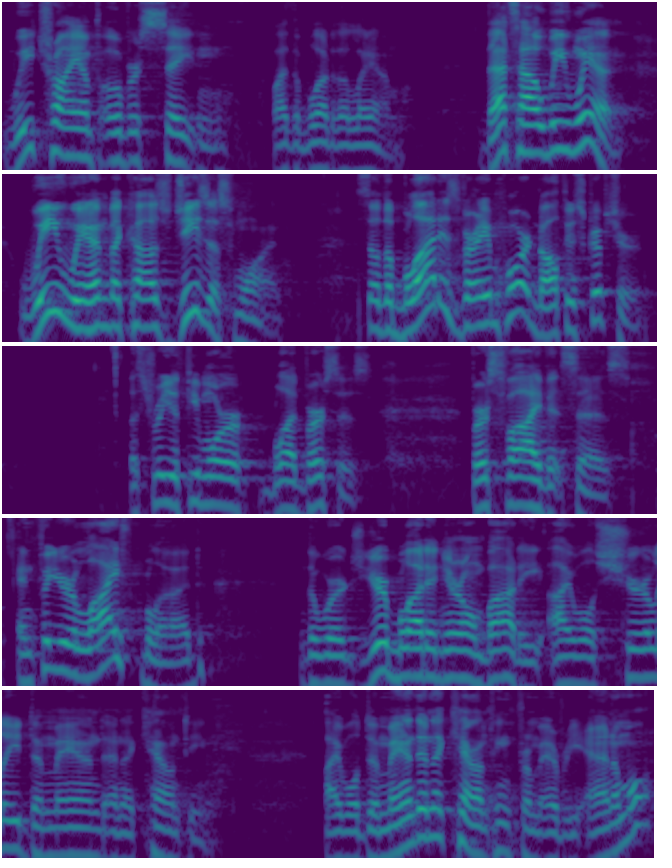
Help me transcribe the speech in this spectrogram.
We triumph over Satan by the blood of the Lamb. That's how we win. We win because Jesus won. So the blood is very important all through Scripture. Let's read a few more blood verses. Verse 5 it says, And for your lifeblood, the words, your blood in your own body, I will surely demand an accounting. I will demand an accounting from every animal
